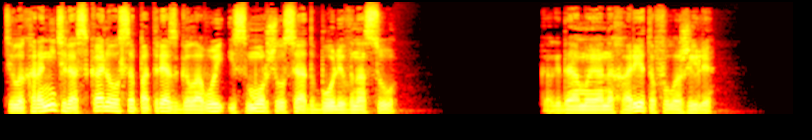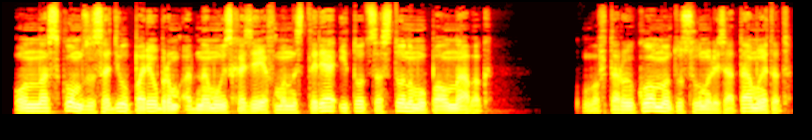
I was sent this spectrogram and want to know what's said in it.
Телохранитель оскалился, потряс головой и сморщился от боли в носу. Когда мы анахаретов уложили, он носком засадил по ребрам одному из хозяев монастыря, и тот со стоном упал на бок. Во вторую комнату сунулись, а там этот...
